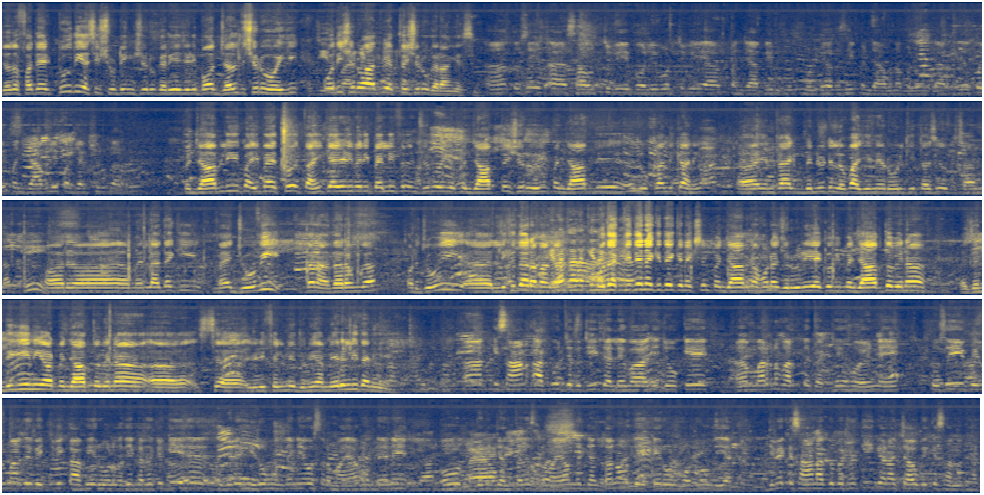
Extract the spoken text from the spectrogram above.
ਜਦੋਂ ਫਤਿਹ 2 ਦੀ ਅਸੀਂ ਸ਼ੂਟਿੰਗ ਸ਼ੁਰੂ ਕਰੀਏ ਜਿਹੜੀ ਬਹੁਤ ਜਲਦ ਸ਼ੁਰੂ ਹੋਏਗੀ ਉਹਦੀ ਸ਼ੁਰੂਆਤ ਵੀ ਇੱਥੋਂ ਸ਼ੁਰੂ ਕਰਾਂਗੇ ਅਸੀਂ। ਤੁਸੀਂ ਸਾਊਥ ਚ ਵੀ ਬਾਲੀਵੁੱਡ ਚ ਵੀ ਪੰਜਾਬੀ ਮੁੰਡੇ ਹੋ ਤੁਸੀਂ ਪੰਜਾਬ ਨਾਲ ਬਿਲੋਂਗ ਕਰਦੇ ਹੋ। ਕੋਈ ਪੰਜਾਬ ਲਈ ਪ੍ਰੋਜੈਕਟ ਸ਼ੁਰੂ ਕਰ ਰਹੇ ਹੋ? ਪੰਜਾਬ ਲਈ ਭਾਈ ਮੈਂ ਇੱਥੋਂ ਤਾਂ ਹੀ ਕਿਹਾ ਜਿਹੜੀ ਮੇਰੀ ਪਹਿਲੀ ਫਿਲਮ ਸ਼ੁਰੂ ਹੋਈ ਉਹ ਪੰਜਾਬ ਤੋਂ ਹੀ ਸ਼ੁਰੂ ਹੋਈ ਪੰਜਾਬ ਦੇ ਲੋਕਾਂ ਦੀ ਕਹਾਣੀ। ਇਨਫੈਕਟ ਬਿੰਨੂ ਢਿੱਲੋਂ ਭਾਜੀ ਨੇ ਰੋਲ ਕੀਤਾ ਸੀ ਉਹ ਕਿਸਾਨ ਦਾ। ਔਰ ਮੈਨੂੰ ਲੱਗਦਾ ਕਿ ਮੈਂ ਜੋ ਵੀ ਬਣਾਉਂਦਾ ਰਹੂੰਗਾ ਔਰ ਜੋ ਵੀ ਲਿਖਦਾ ਰਵਾਂਗਾ ਉਹਦਾ ਕਿਤੇ ਨਾ ਕਿਤੇ ਕਨੈਕਸ਼ਨ ਪੰਜਾਬ ਨਾਲ ਹੋਣਾ ਜ਼ਰੂਰੀ ਹੈ ਕਿਉਂਕਿ ਪੰਜਾਬ ਤੋਂ ਬਿਨਾ ਜ਼ਿੰਦਗੀ ਨਹੀਂ ਔਰ ਪੰਜਾਬ ਤੋਂ ਬਿਨਾ ਜਿਹੜੀ ਫਿਲਮੀ ਦੁਨੀਆ ਮੇਰੇ ਲਈ ਤਾਂ ਨਹੀਂ ਹੈ। ਕਿਸਾਨ ਆਗੂ ਜਗਜੀਤ ਜੱਲੇਵਾਲ ਜੀ ਜੋ ਕਿ ਮਰਨ ਵਰਤ ਤੇ ਬੈਠੇ ਹੋਏ ਨੇ। ਤੁਸੀਂ ਫਿਲਮਾਂ ਦੇ ਵਿੱਚ ਵੀ ਕਾਫੀ ਰੋਲ ਵਧੀਆ ਕਰਦੇ ਕਿਉਂਕਿ ਜਿਹੜੇ ਹੀਰੋ ਹੁੰਦੇ ਨੇ ਉਹ ਸਰਮਾਇਆ ਹੁੰਦੇ ਨੇ। ਉਹ ਜਿਹੜੀ ਜਨਤਾ ਦੇ ਸਰਮਾਇਆ ਹੁੰਦੇ ਜਨਤਾ ਨੂੰ ਦੇਖ ਕੇ ਰੋਲ ਮਾਡਲ ਹੁੰਦੀ ਹੈ। ਜਿਵੇਂ ਕਿਸਾਨ ਆਗੂ ਬੈਠੇ ਕੀ ਕਹਿਣਾ ਚਾਹੋਗੇ ਕਿਸਾਨਾਂ ਦੇ ਹੱਕ?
